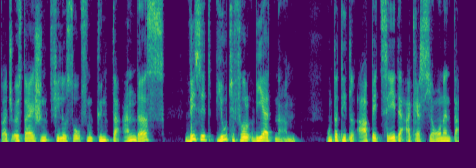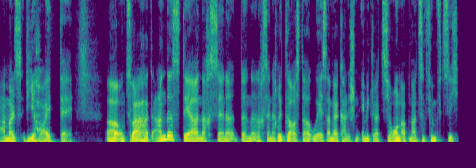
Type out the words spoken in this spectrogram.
deutsch-österreichischen Philosophen Günther Anders, Visit Beautiful Vietnam. Untertitel ABC der Aggressionen damals wie heute. Äh, und zwar hat Anders, der nach seiner, nach seiner Rückkehr aus der US-amerikanischen Emigration ab 1950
